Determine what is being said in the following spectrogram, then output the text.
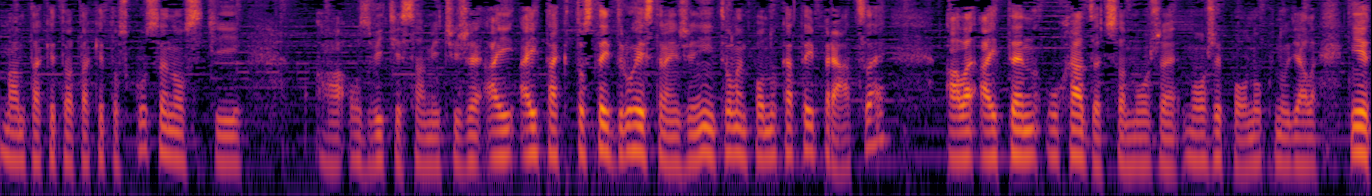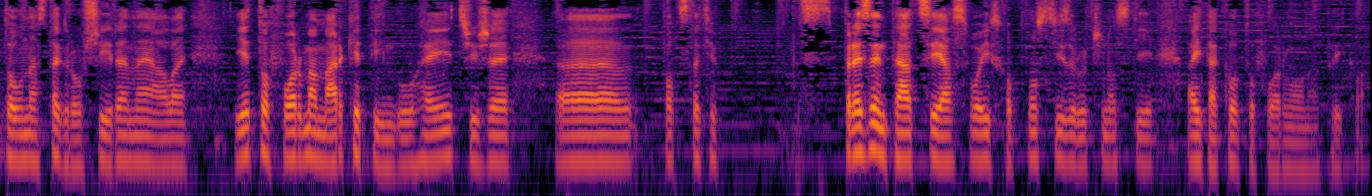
mám takéto a takéto skúsenosti a ozvite sa mi. Čiže aj, aj takto z tej druhej strany, že nie je to len ponuka tej práce, ale aj ten uchádzač sa môže, môže ponúknuť, ale nie je to u nás tak rozšírené, ale je to forma marketingu, hej, čiže e, v podstate prezentácia svojich schopností, zručností aj takouto formou napríklad.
